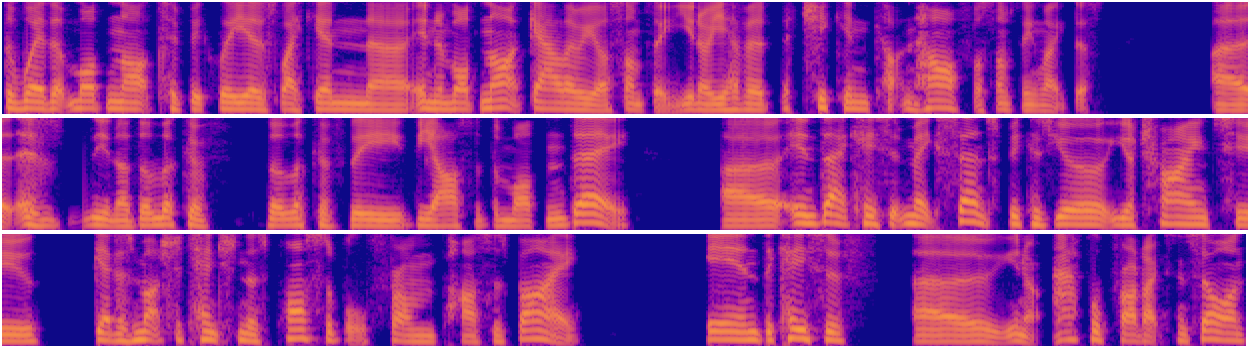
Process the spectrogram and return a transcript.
the way that modern art typically is, like in uh, in a modern art gallery or something. You know, you have a, a chicken cut in half or something like this. Uh, as you know, the look of the look of the the art of the modern day. uh, in that case, it makes sense because you're you're trying to get as much attention as possible from passersby. In the case of uh, you know Apple products and so on,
